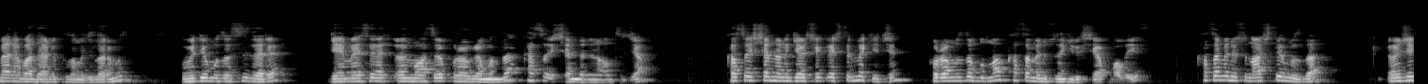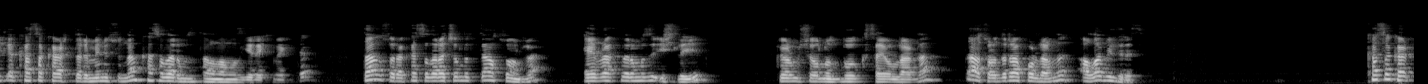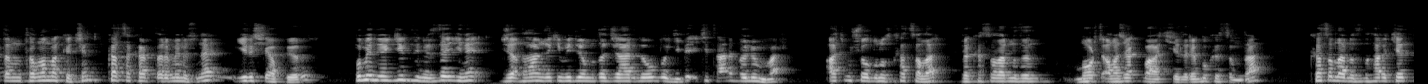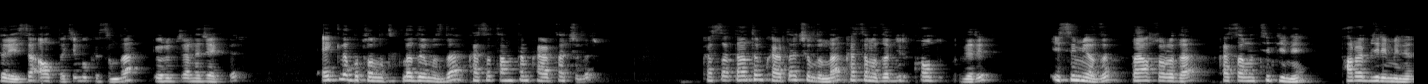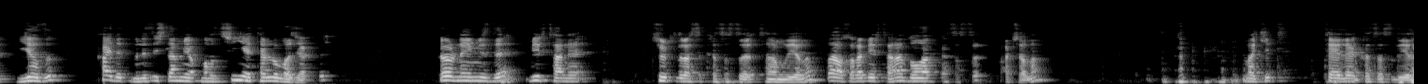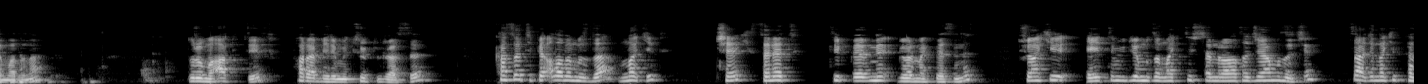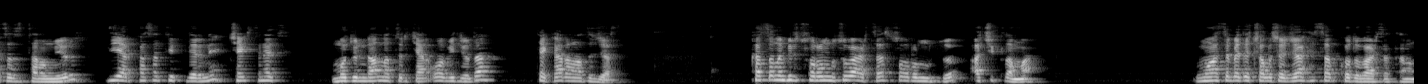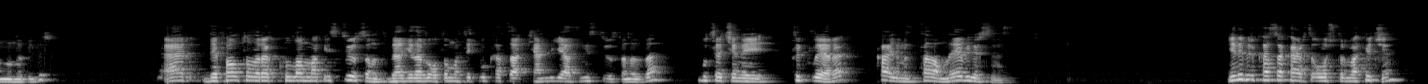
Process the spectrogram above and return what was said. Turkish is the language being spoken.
Merhaba değerli kullanıcılarımız. Bu videomuzda sizlere GMSNet ön muhasebe programında kasa işlemlerini anlatacağım. Kasa işlemlerini gerçekleştirmek için programımızda bulunan kasa menüsüne giriş yapmalıyız. Kasa menüsünü açtığımızda öncelikle kasa kartları menüsünden kasalarımızı tanımlamamız gerekmekte. Daha sonra kasalar açıldıktan sonra evraklarımızı işleyip görmüş olduğunuz bu kısa yollardan daha sonra da raporlarını alabiliriz. Kasa kartlarını tanımlamak için kasa kartları menüsüne giriş yapıyoruz. Bu menüye girdiğinizde yine daha önceki videomuzda caride olduğu gibi iki tane bölüm var. Açmış olduğunuz kasalar ve kasalarınızın borç alacak bakiyeleri bu kısımda. Kasalarınızın hareketleri ise alttaki bu kısımda görüntülenecektir. Ekle butonuna tıkladığımızda kasa tanıtım kartı açılır. Kasa tanıtım kartı açıldığında kasanıza bir kod verip isim yazıp daha sonra da kasanın tipini, para birimini yazıp kaydetmeniz, işlem yapmanız için yeterli olacaktır. Örneğimizde bir tane Türk lirası kasası tanımlayalım. Daha sonra bir tane dolar kasası açalım. Nakit TL kasası diyelim adına. Durumu aktif. Para birimi Türk lirası. Kasa tipi alanımızda nakit, çek, senet tiplerini görmektesiniz. Şu anki eğitim videomuzda nakit işlemleri anlatacağımız için sadece nakit kasası tanımlıyoruz. Diğer kasa tiplerini çek senet modülünde anlatırken o videoda tekrar anlatacağız. Kasanın bir sorumlusu varsa sorumlusu, açıklama, muhasebede çalışacağı hesap kodu varsa tanımlanabilir. Eğer default olarak kullanmak istiyorsanız, belgelerde otomatik bu kasa kendi gelsin istiyorsanız da bu seçeneği tıklayarak kaydınızı tamamlayabilirsiniz. Yeni bir kasa kartı oluşturmak için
